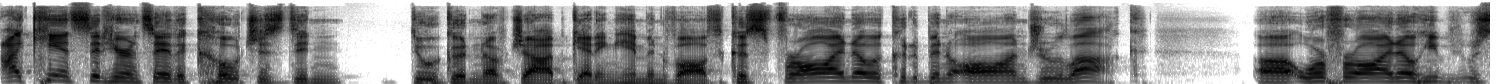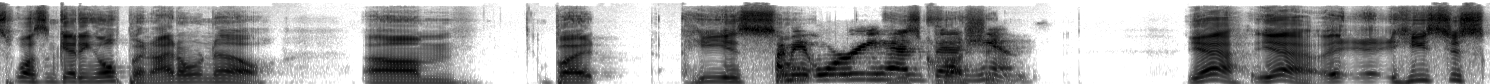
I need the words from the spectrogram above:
I can't sit here and say the coaches didn't do a good enough job getting him involved because for all I know, it could have been all on Drew Lock, uh, or for all I know, he just wasn't getting open. I don't know. Um, but he is. So, I mean, or he has bad crushing. hands. Yeah, yeah. I- I- He's just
